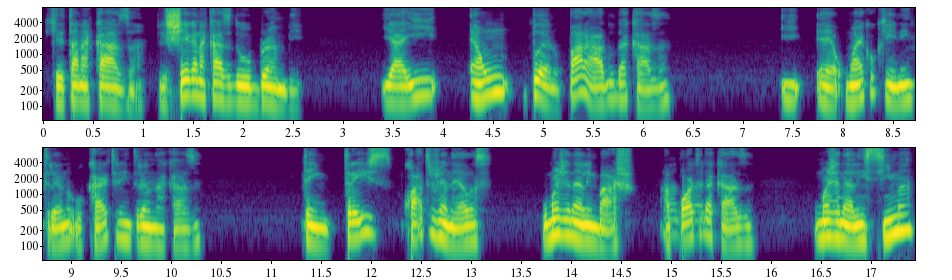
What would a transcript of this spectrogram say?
que ele tá na casa, ele chega na casa do Brumby, e aí é um plano parado da casa, e é o Michael Caine entrando, o Carter entrando na casa, tem três, quatro janelas, uma janela embaixo, a Adoro. porta da casa, uma janela em cima,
